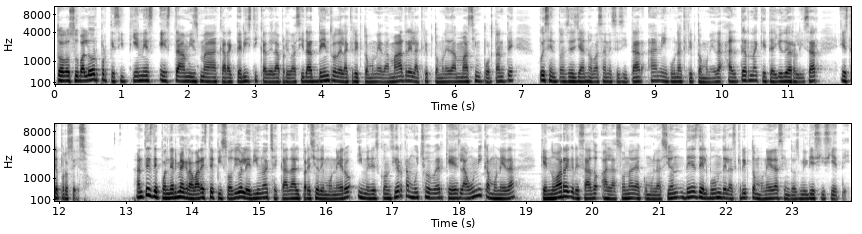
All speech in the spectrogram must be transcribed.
todo su valor porque si tienes esta misma característica de la privacidad dentro de la criptomoneda madre, la criptomoneda más importante, pues entonces ya no vas a necesitar a ninguna criptomoneda alterna que te ayude a realizar este proceso. Antes de ponerme a grabar este episodio le di una checada al precio de Monero y me desconcierta mucho ver que es la única moneda que no ha regresado a la zona de acumulación desde el boom de las criptomonedas en 2017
